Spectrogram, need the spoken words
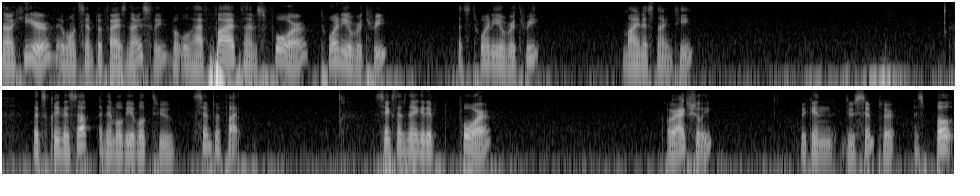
Now here, it won't simplify as nicely, but we'll have 5 times 4, 20 over 3. That's 20 over 3 minus 19. Let's clean this up and then we'll be able to simplify. 6 times negative 4, or actually, we can do simpler as both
